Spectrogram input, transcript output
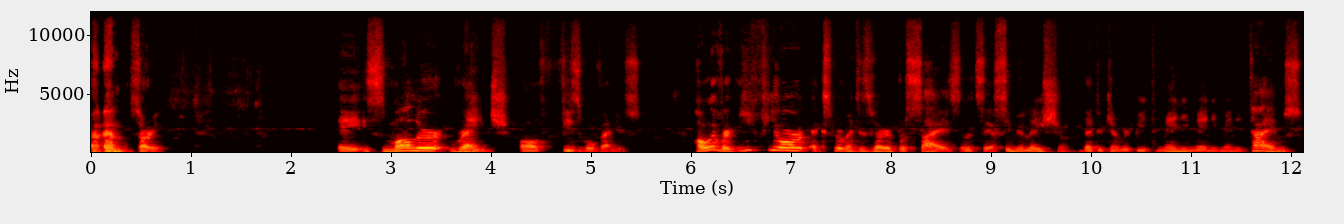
sorry a smaller range of feasible values However, if your experiment is very precise, let's say a simulation that you can repeat many, many, many times,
